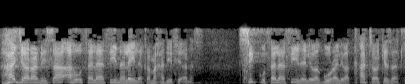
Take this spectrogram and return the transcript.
Hajara nisaahu 30 leila kama hadithi Anas siku 30 aliwagura aliwakata wake zake.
